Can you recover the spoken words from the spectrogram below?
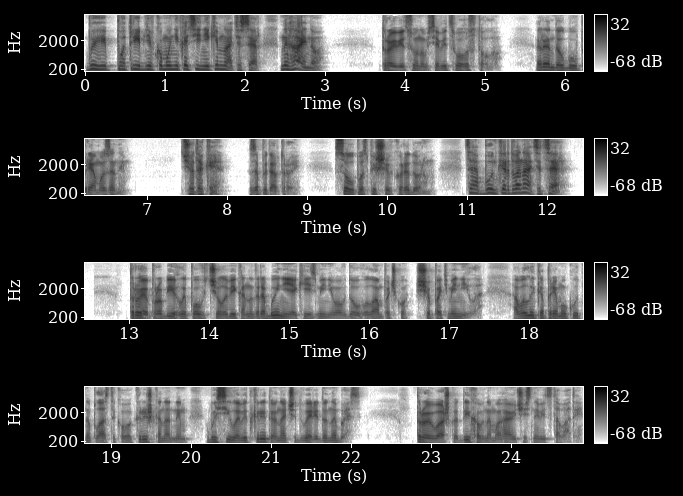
Ви потрібні в комунікаційній кімнаті, сер, негайно. Трой відсунувся від свого столу. Рендал був прямо за ним. Що таке? запитав Трой. Сол поспішив коридором. Це бункер 12, сер. Троє пробігли повз чоловіка на драбині, який змінював довгу лампочку, що потьмяніла, а велика прямокутна пластикова кришка над ним висіла відкритою, наче двері до небес. Троє важко дихав, намагаючись не відставати.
